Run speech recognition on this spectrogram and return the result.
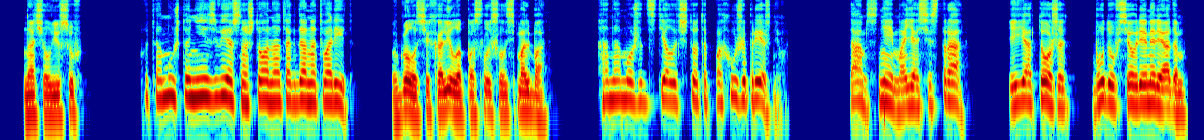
— начал Юсуф. «Потому что неизвестно, что она тогда натворит». В голосе Халила послышалась мольба. «Она может сделать что-то похуже прежнего. Там с ней моя сестра, и я тоже буду все время рядом».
